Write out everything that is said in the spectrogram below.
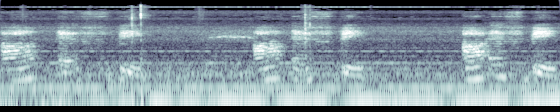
AFB. AFB. AFB.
